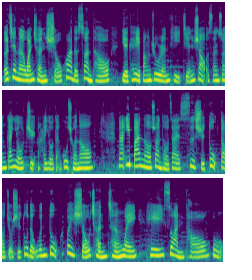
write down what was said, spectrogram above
而且呢，完成熟化的蒜头也可以帮助人体减少三酸甘油脂还有胆固醇哦。那一般呢，蒜头在四十度到九十度的温度会熟成成为黑蒜头哦。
